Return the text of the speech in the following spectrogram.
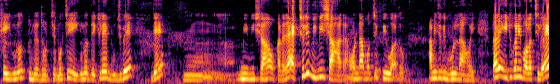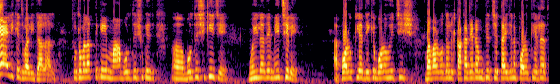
সেইগুলো তুলে ধরছে। বলছে এইগুলো দেখলে বুঝবে যে মিমি সাহা ওখানে অ্যাকচুয়ালি মিমি সাহা না ওর নাম হচ্ছে পিওয়াদো আমি যদি ভুল না হই। তাহলে এইটুখানি বলা ছিল। এ লিখেজ বালি দালাল। ছোটোবেলার থেকে মা বলতে আহ, বলতে শিখিয়েছে মহিলাদের মেয়ে ছেলে। আর পরকিয়া দেখে বড় হয়েছিস বাবার বদলে কাকা যেটা উঠেছে তাই জন্য পরকিয়াটা এত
